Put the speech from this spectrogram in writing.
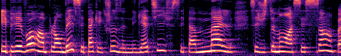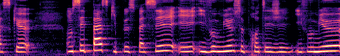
Et prévoir un plan B, c'est pas quelque chose de négatif, c'est pas mal, c'est justement assez sain parce que on ne sait pas ce qui peut se passer et il vaut mieux se protéger. Il vaut mieux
